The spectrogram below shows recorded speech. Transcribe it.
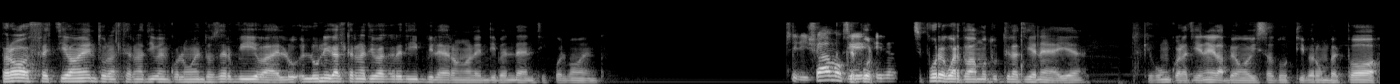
però effettivamente un'alternativa in quel momento serviva e l'u- l'unica alternativa credibile erano le indipendenti in quel momento. Sì, diciamo che Seppur- in- Seppure guardavamo tutti la TNA, eh. Perché comunque la TNA l'abbiamo vista tutti per un bel po'.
